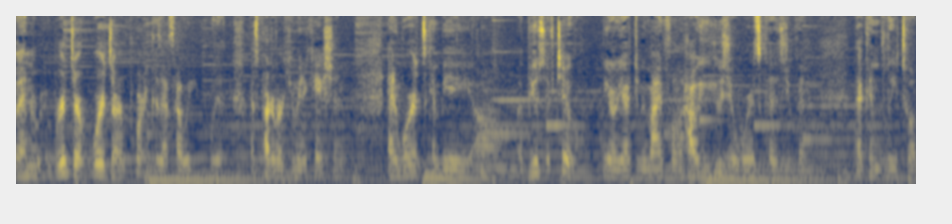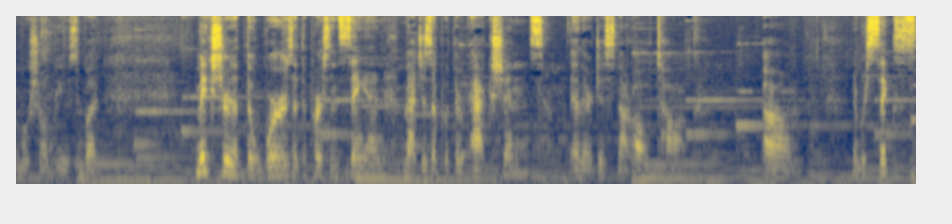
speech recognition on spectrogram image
And words are words are important because that's how we, we, that's part of our communication. And words can be um, abusive too. You know, you have to be mindful of how you use your words because you can that can lead to emotional abuse. But make sure that the words that the person's saying matches up with their actions and they're just not all talk. Um, Number six,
